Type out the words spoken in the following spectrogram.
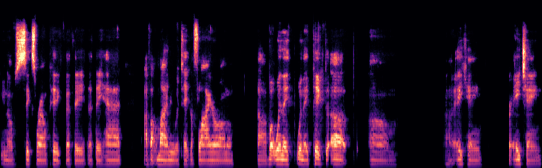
you know six round pick that they that they had. I thought Miami would take a flyer on them, uh, but when they when they picked up um uh, Achane or Achane,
